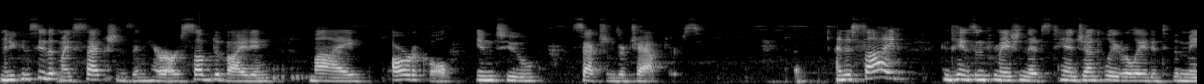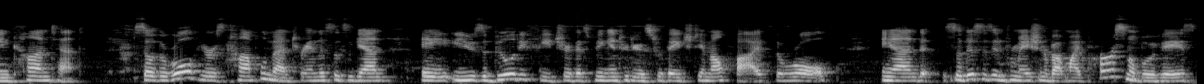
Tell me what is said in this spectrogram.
And you can see that my sections in here are subdividing my article into sections or chapters. And aside contains information that's tangentially related to the main content. So the role here is complementary, and this is again a usability feature that's being introduced with HTML5, the role. And so this is information about my personal bouviers,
